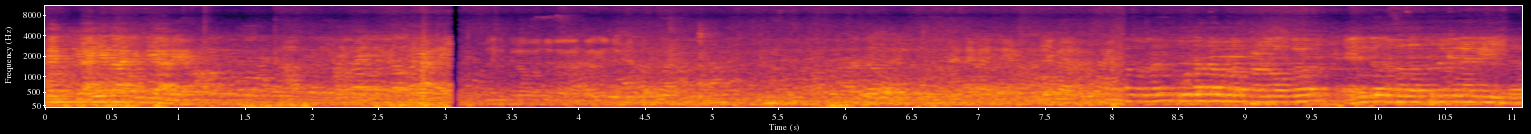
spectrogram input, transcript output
தெற்கு ஐயா இந்தியாரியா கூட்டத்தோட நோக்கம் எந்த ஒரு சந்தர்ப்பத்திலும் எனக்கு இல்லை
